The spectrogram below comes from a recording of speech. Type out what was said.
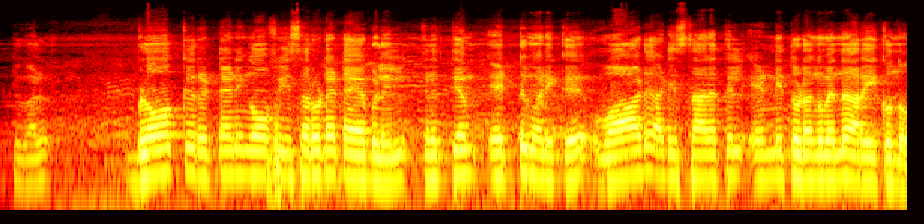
റ്റുകൾ ബ്ലോക്ക് റിട്ടേണിംഗ് ഓഫീസറുടെ ടേബിളിൽ കൃത്യം എട്ട് മണിക്ക് വാർഡ് അടിസ്ഥാനത്തിൽ എണ്ണി തുടങ്ങുമെന്ന് അറിയിക്കുന്നു.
